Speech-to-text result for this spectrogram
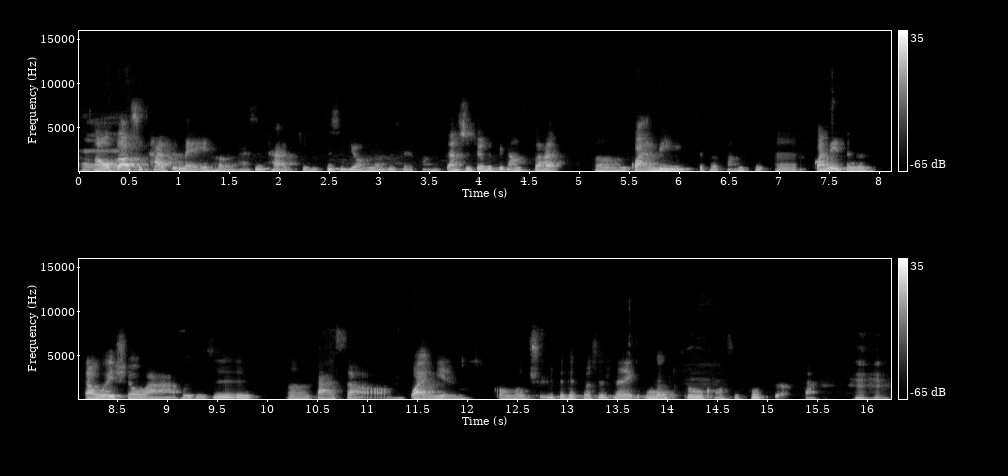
然后我不知道是他是每一盒，还是他就是自己拥有这些房子。但是就是比方说他嗯管理整个房子，嗯管理整个要维修啊，或者是嗯打扫外面公共区域，这些都是那那个租屋公司负责的。嗯哼。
